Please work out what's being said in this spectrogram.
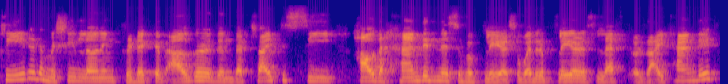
created a machine learning predictive algorithm that tried to see how the handedness of a player, so whether a player is left or right-handed,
